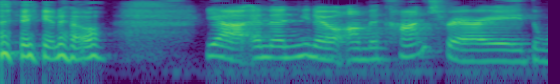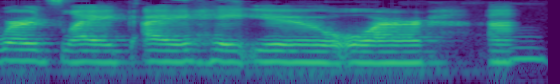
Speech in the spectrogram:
you know? Yeah. And then, you know, on the contrary, the words like, I hate you or, um, mm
